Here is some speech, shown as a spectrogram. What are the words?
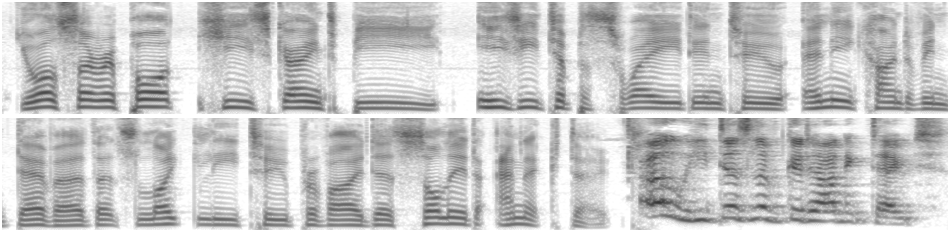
You also report he's going to be easy to persuade into any kind of endeavour that's likely to provide a solid anecdote. oh, he does love good anecdote.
